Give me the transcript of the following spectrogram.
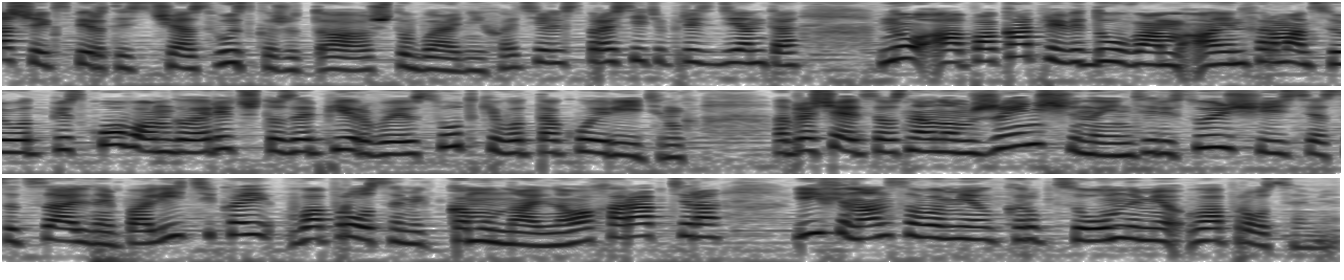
Наши эксперты сейчас выскажут, а, что бы они хотели спросить у президента. Ну, а пока приведу вам а, информацию от Пескова. Он говорит, что за первые сутки вот такой рейтинг. Обращаются в основном женщины, интересующиеся социальной политикой, вопросами коммунального характера и финансовыми коррупционными вопросами.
